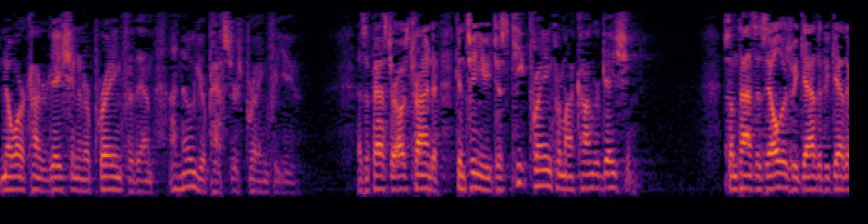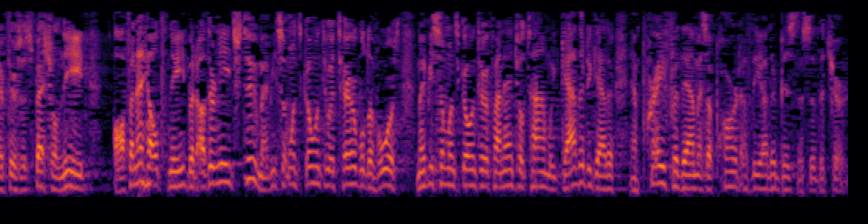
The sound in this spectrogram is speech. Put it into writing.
know our congregation and are praying for them. I know your pastor is praying for you. As a pastor, I was trying to continue, just keep praying for my congregation. Sometimes as elders we gather together if there's a special need, often a health need, but other needs too. Maybe someone's going through a terrible divorce. Maybe someone's going through a financial time. We gather together and pray for them as a part of the other business of the church.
